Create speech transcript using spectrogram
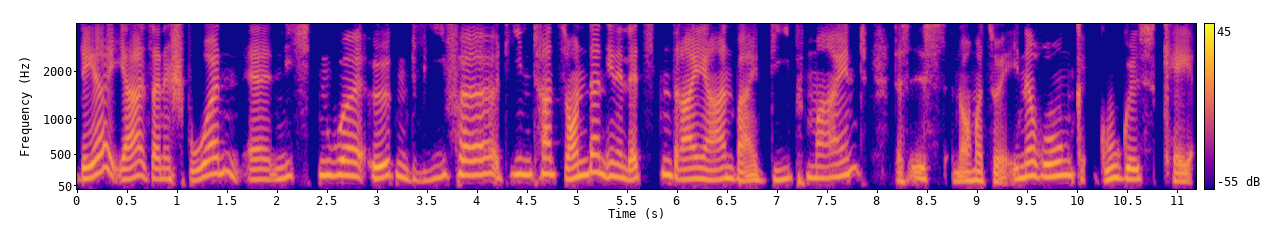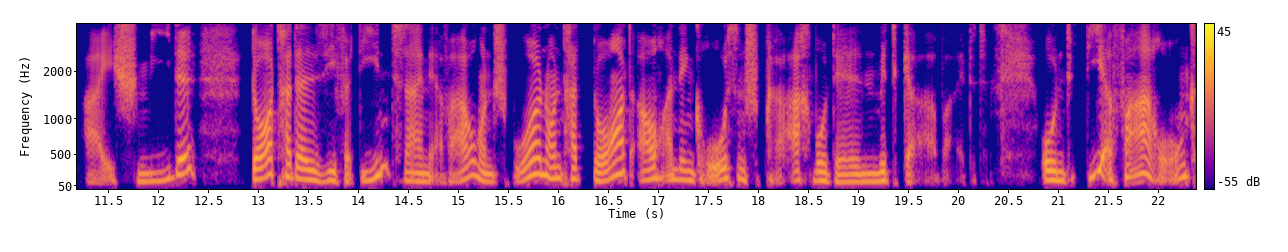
der ja seine Spuren äh, nicht nur irgendwie verdient hat, sondern in den letzten drei Jahren bei DeepMind, das ist nochmal zur Erinnerung, Googles KI-Schmiede, Dort hat er sie verdient, seine Erfahrungen und Spuren und hat dort auch an den großen Sprachmodellen mitgearbeitet. Und die Erfahrung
